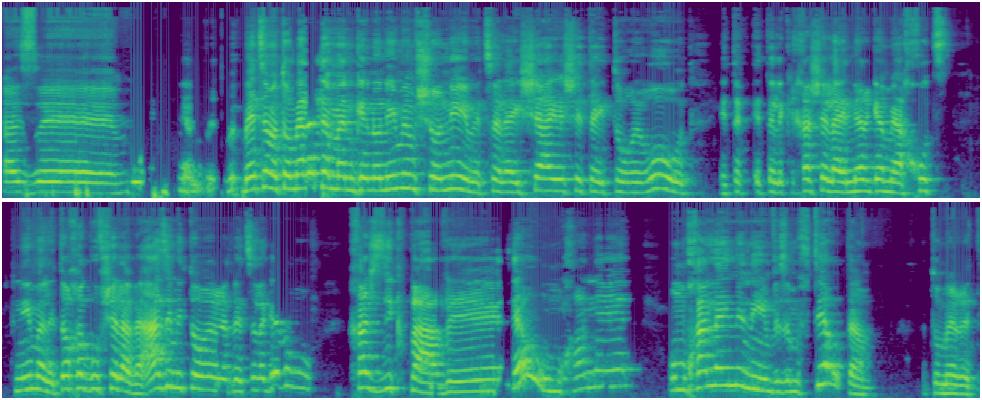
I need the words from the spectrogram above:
אז... אה, בעצם את אומרת המנגנונים הם שונים, אצל האישה יש את ההתעוררות, את, את הלקיחה של האנרגיה מהחוץ פנימה לתוך הגוף שלה, ואז היא מתעוררת, ואצל הגבר הוא חש זקפה, וזהו, הוא מוכן, הוא מוכן לעניינים, וזה מפתיע אותם, את אומרת,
